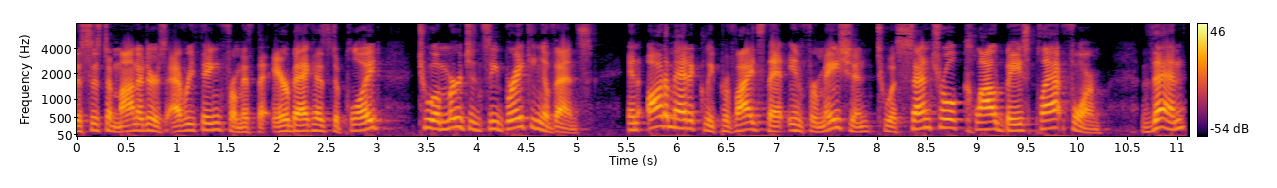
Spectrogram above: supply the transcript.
The system monitors everything from if the airbag has deployed to emergency braking events and automatically provides that information to a central cloud based platform. Then,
